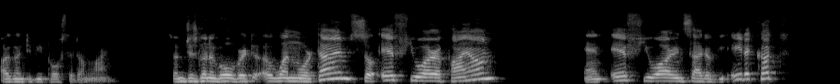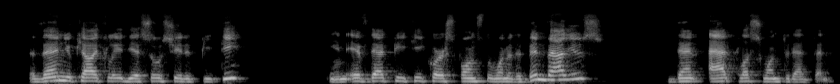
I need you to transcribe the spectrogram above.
are going to be posted online. So I'm just going to go over it uh, one more time. So if you are a pion, and if you are inside of the eta cut, then you calculate the associated PT. And if that PT corresponds to one of the bin values, then add plus one to that bin.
